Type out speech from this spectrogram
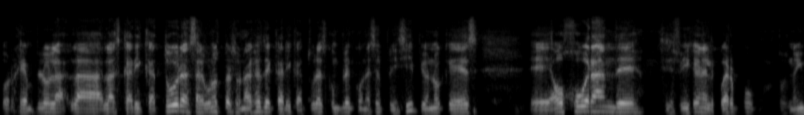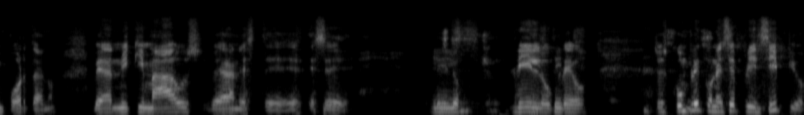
por ejemplo, las caricaturas, algunos personajes de caricaturas cumplen con ese principio, ¿no? Que es eh, ojo grande, si se fijan en el cuerpo, pues no importa, ¿no? Vean Mickey Mouse, vean este, ese... Lilo. Lilo, creo. Entonces cumplen con ese principio,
